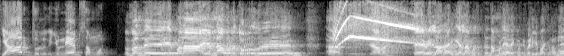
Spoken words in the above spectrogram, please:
யாருன்னு சொல்லுங்க. யூ நேம் சம் ஒன் வந்து இப்ப நான் என்ன உங்கள்ட்ட சொல்றது? அவன் தேவையில்லாத ஐடியாலாம் கொடுத்துட்டு நம்மளை இறக்கி விட்டு படிக்க பாக்குறானே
